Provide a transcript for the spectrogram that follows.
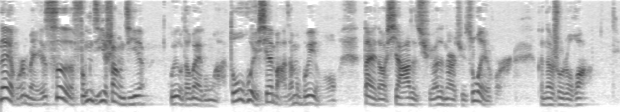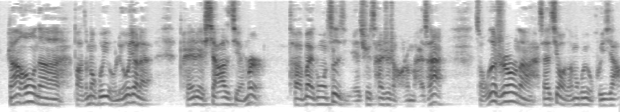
那会儿每次逢集上街，鬼友他外公啊，都会先把咱们鬼友带到瞎子、瘸子那儿去坐一会儿，跟他说说话，然后呢，把咱们鬼友留下来陪着瞎子解闷儿。他外公自己去菜市场上买菜，走的时候呢，再叫咱们鬼友回家。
